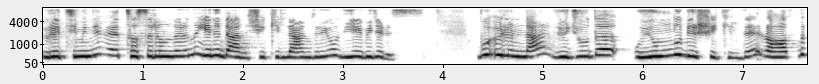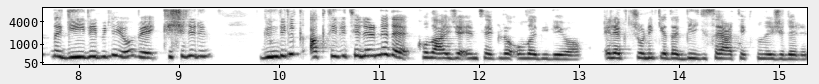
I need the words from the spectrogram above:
üretimini ve tasarımlarını yeniden şekillendiriyor diyebiliriz. Bu ürünler vücuda uyumlu bir şekilde rahatlıkla giyilebiliyor ve kişilerin gündelik aktivitelerine de kolayca entegre olabiliyor elektronik ya da bilgisayar teknolojileri.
